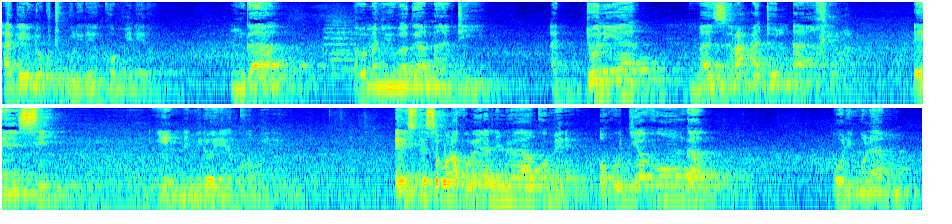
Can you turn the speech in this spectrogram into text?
agenda okutugulira enkomerero nga abamanyi bwe bagamba nti adduniya mazraatu l akhira ensi yennimiro y'enkomerero. Ensi tesobola kubeera nnimiro ya nkomerero. Okugjako nga oli mulamu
